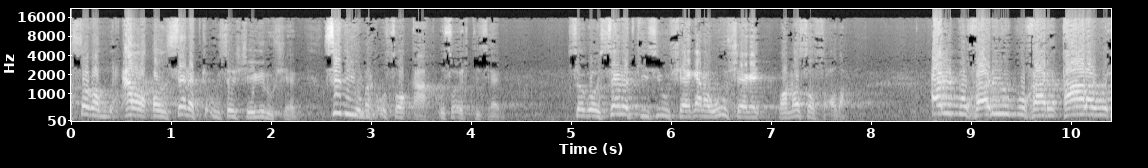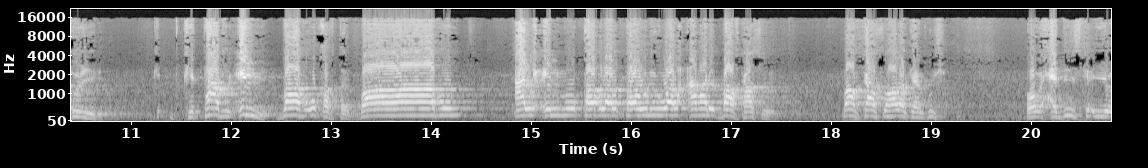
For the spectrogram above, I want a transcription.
isagoo mucallaqoon sanadka uusan sheeginuu sheegay sidiiu marka u soo qaata u soo ikhtisaabay isagoo sanadkiisii uu sheegana wuu sheegay waa noo soo socda albukhaariyu bukhaari qaala wuxuu yidhi kitaabu cilmi baabu u qabtay baabun alcilmu qabla alqowli wاlcamali baabkaas wey baabkaasuu hadalkan ku oo xadiiska iyo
